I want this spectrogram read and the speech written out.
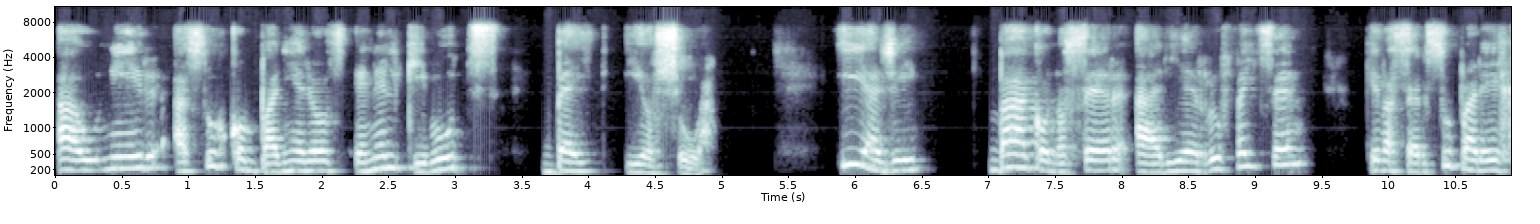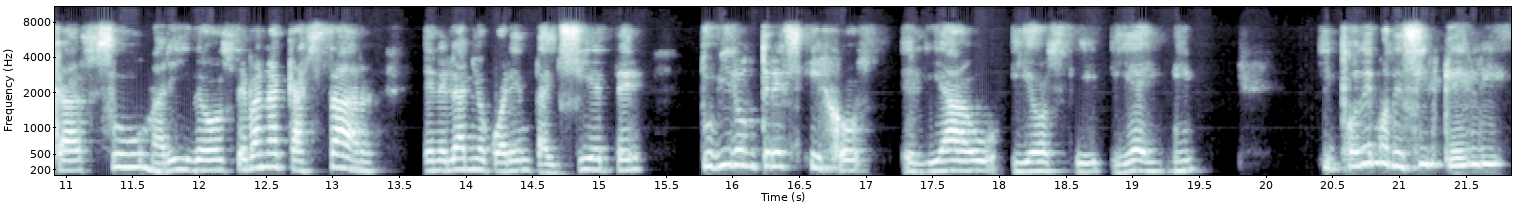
a unir a sus compañeros en el kibbutz Beit Yoshua. Y allí va a conocer a Ariel Rufeisen, que va a ser su pareja, su marido, se van a casar en el año 47, tuvieron tres hijos, Eliau, Yossi y Amy, y podemos decir que eh,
